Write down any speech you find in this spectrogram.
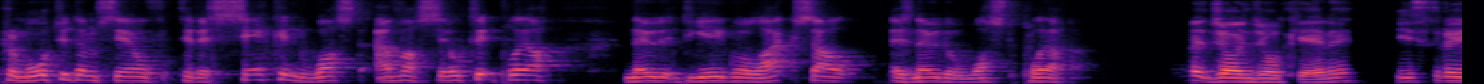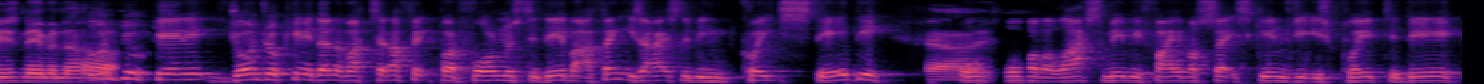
promoted himself to the second worst ever Celtic player. Now that Diego Laxalt is now the worst player. What Jonjoe Kenny? He's threw his name in that. John Joe Kenny, Jonjoe Kenny didn't have a terrific performance today, but I think he's actually been quite steady over, over the last maybe five or six games that he's played today.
